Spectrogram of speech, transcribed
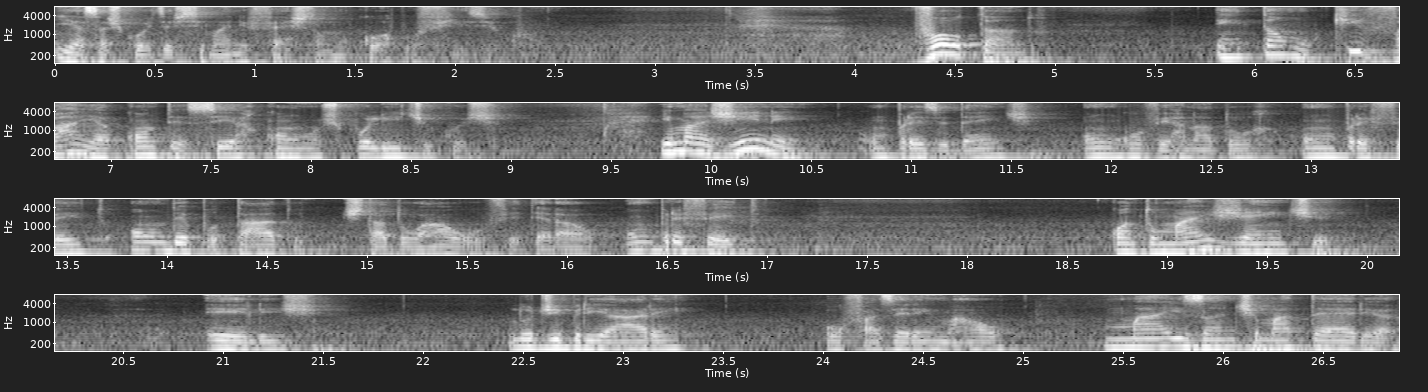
E essas coisas se manifestam no corpo físico. Voltando. Então, o que vai acontecer com os políticos? Imaginem um presidente, um governador, um prefeito, um deputado estadual ou federal, um prefeito. Quanto mais gente eles ludibriarem ou fazerem mal, mais antimatéria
